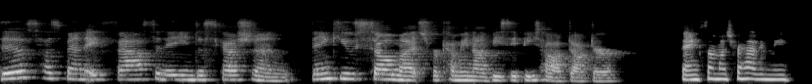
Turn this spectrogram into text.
This has been a fascinating discussion. Thank you so much for coming on VCP Talk, Doctor. Thanks so much for having me.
